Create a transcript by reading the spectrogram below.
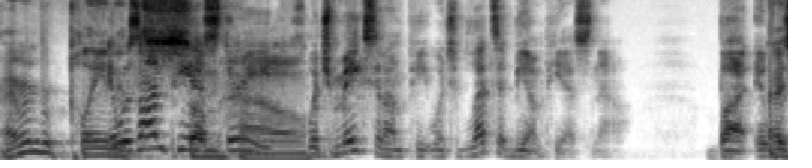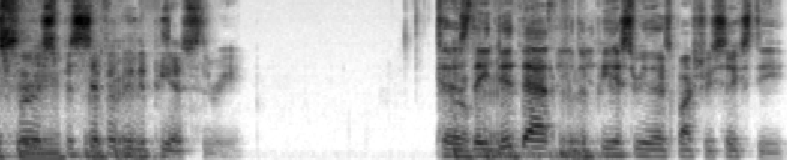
I remember playing. it was on PS3, somehow. which makes it on P, which lets it be on PS now. But it was for specifically Okay. the PS3 because they did that for the PS3 and the Xbox 360,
